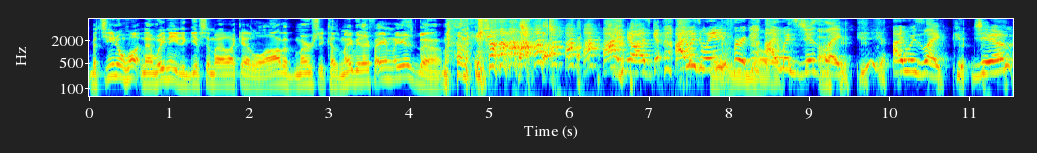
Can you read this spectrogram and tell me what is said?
But you know what? Now we need to give somebody like that a lot of mercy because maybe their family is dumb. I mean, I know. I was. Gonna, I was waiting Oh, for. no. I was just like. I was like, Jim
